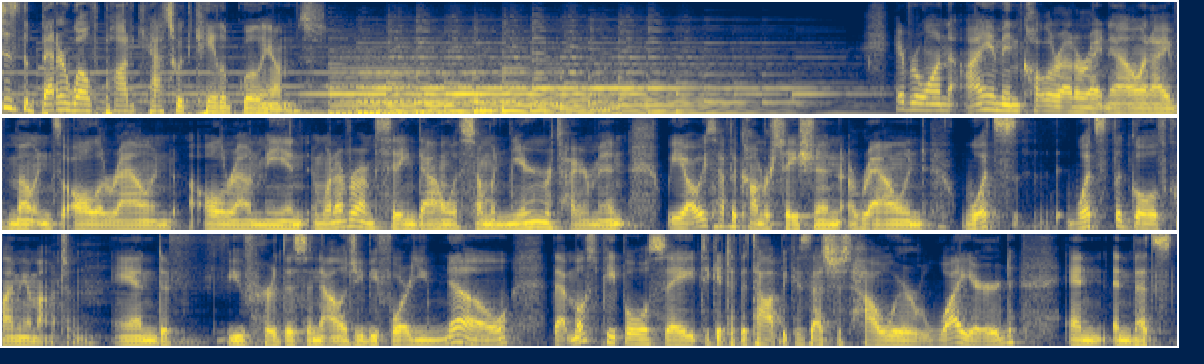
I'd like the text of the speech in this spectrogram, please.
is the Better Wealth Podcast with Caleb Guilliams. Hey everyone, I am in Colorado right now and I have mountains all around all around me and, and, whenever I'm sitting down with someone nearing retirement, we always have the conversation around what's what's the goal of climbing a mountain. And if you've heard this analogy before, you know that most people will say to get to the top because that's just how we're wired and and that's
